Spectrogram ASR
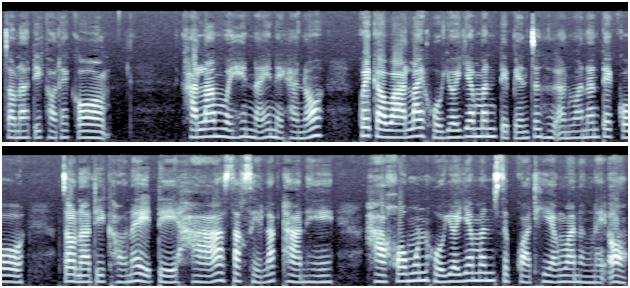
เจ้าหน้าที่เขาได้ก็คาล่ามไว้เห็นไหนไหนค่ะเนาะ ก้อยกะว่าไล่โหย่อยย่ามันเตเป็นจังหืออันว่านั่นแต่ก็เจ้าหน้าที่เขาในเตหาสักเสลักฐานเฮหาข้อมูลโหย่อยย่ามันสืบกว่าเทียงว่าหนังไหนออก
